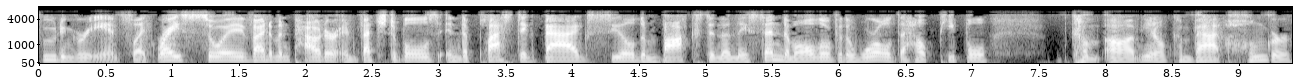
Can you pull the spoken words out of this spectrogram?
food ingredients like rice, soy, vitamin powder, and vegetables into plastic bags, sealed and boxed, and then they send them all over the world to help people, com- uh, you know, combat hunger.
